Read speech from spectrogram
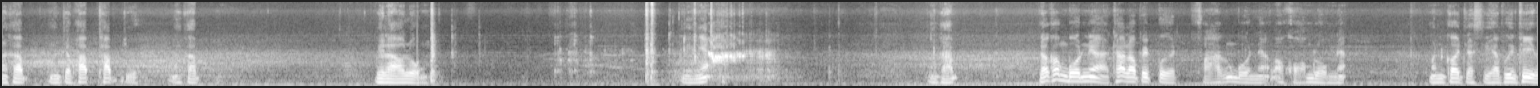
นะครับ มันจะพับทับอยู่นะครับ เวลาเอาลง อย่างเงี้ยนะครับ แล้วข้างบนเนี่ย ถ้าเราไปเปิดฝาข้างบนเนี่ยเอาของลงเนี่ย มันก็จะเสียพื้นที่ไป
